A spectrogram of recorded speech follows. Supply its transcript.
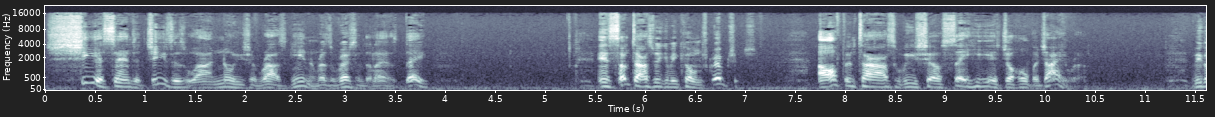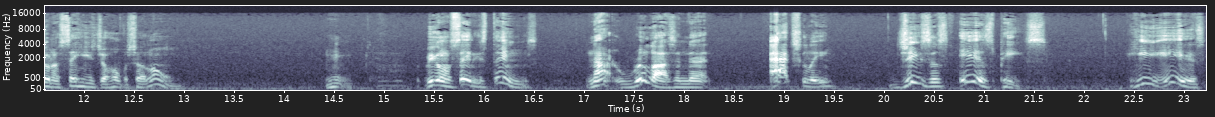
She is saying to Jesus, Well, I know he shall rise again in resurrection the last day. And sometimes we can become scriptures. Oftentimes we shall say he is Jehovah Jireh. We're going to say he's Jehovah Shalom. Mm-hmm. We're going to say these things, not realizing that actually Jesus is peace. He is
